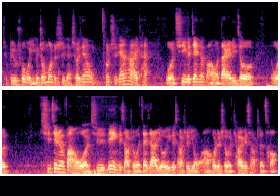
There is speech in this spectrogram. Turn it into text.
就比如说我一个周末的时间，首先从时间上来看，我去一个健身房，我大概率就我去健身房，我去练一个小时，我在家游一个小时泳啊，或者是我跳一个小时的操，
